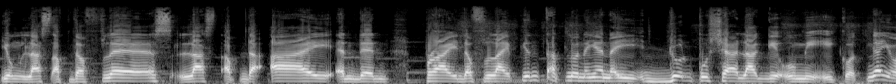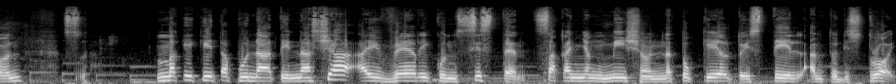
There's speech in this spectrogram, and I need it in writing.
Yung lust of the flesh, lust of the eye and then pride of life. Yung tatlo na yan ay doon po siya lagi umiikot. Ngayon makikita po natin na siya ay very consistent sa kanyang mission na to kill, to steal, and to destroy.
